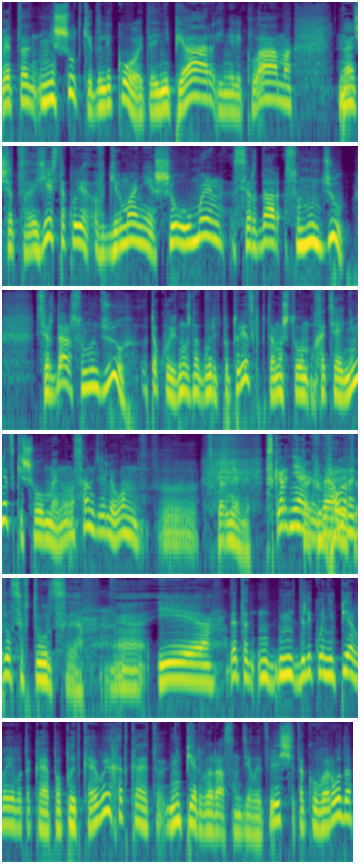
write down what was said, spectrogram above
это не шутки далеко. Это и не пиар, и не реклама. Значит, есть такой в Германии шоумен Сердар Сумунджу. Сердар Сумунджу, такой, нужно говорить по-турецки, потому что он, хотя и немецкий шоумен, но на самом деле он... Э, с корнями. С корнями, как да. Он родился в Турции. Э, и это далеко не первая его такая попытка и выходка. Это не первый раз он делает вещи такого рода.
